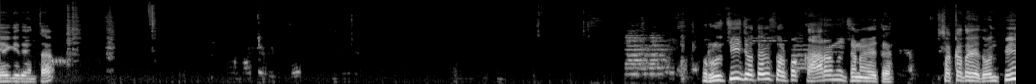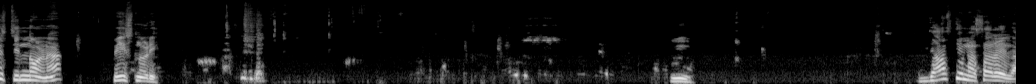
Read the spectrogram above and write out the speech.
ಹೇಗಿದೆ ಅಂತ. ರುಚಿ ಜೊತೆಗೆ ಸ್ವಲ್ಪ ಖಾರನೂ ಚೆನ್ನಾಗೈತೆ. ಸಖತ್ತಾಗೈತೆ. ಒಂದು ಪೀಸ್ ತಿನ್ನೋಣ ಪೀಸ್ ನೋಡಿ. ಹ್ಞೂ ಜಾಸ್ತಿ ಮಸಾಲೆ ಇಲ್ಲ.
